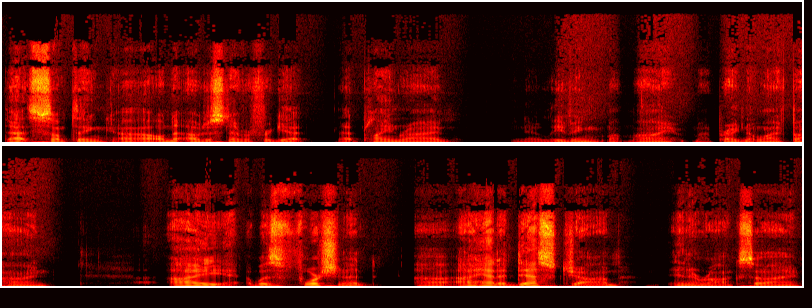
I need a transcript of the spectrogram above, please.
that's something I'll I'll just never forget that plane ride. You know, leaving my my, my pregnant wife behind. I was fortunate. Uh, I had a desk job in Iraq, so I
